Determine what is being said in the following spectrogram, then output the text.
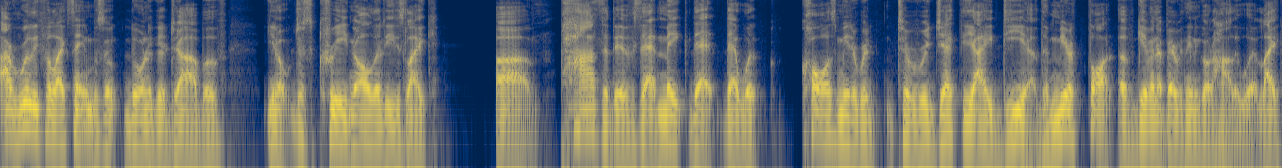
I really feel like Satan was doing a good job of you know just creating all of these like uh, positives that make that that would cause me to re- to reject the idea, the mere thought of giving up everything to go to Hollywood. Like,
